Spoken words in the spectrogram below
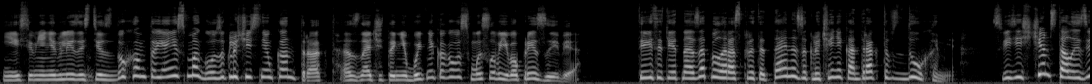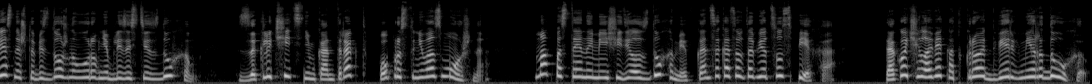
Если у меня нет близости с духом, то я не смогу заключить с ним контракт, а значит и не будет никакого смысла в его призыве». 30 лет назад была раскрыта тайна заключения контрактов с духами — в связи с чем стало известно, что без должного уровня близости с духом заключить с ним контракт попросту невозможно. Маг, постоянно имеющий дело с духами, в конце концов добьется успеха. Такой человек откроет дверь в мир духов,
